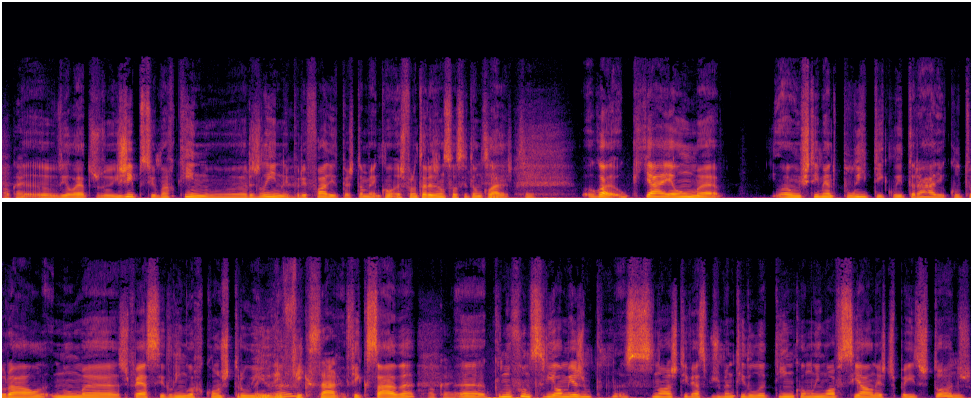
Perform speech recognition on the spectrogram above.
okay. uh, dialetos do egípcio, marroquino, argelino e por aí fora, e depois também as fronteiras não são assim tão claras. Sim, sim. Agora, o que há é uma é um investimento político, literário, cultural numa espécie de língua reconstruída, em, fixar. fixada, okay. uh, que no fundo seria o mesmo que se nós tivéssemos mantido o latim como língua oficial nestes países todos.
